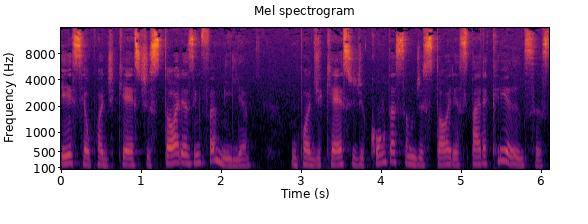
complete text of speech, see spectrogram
Esse é o podcast Histórias em Família, um podcast de contação de histórias para crianças.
